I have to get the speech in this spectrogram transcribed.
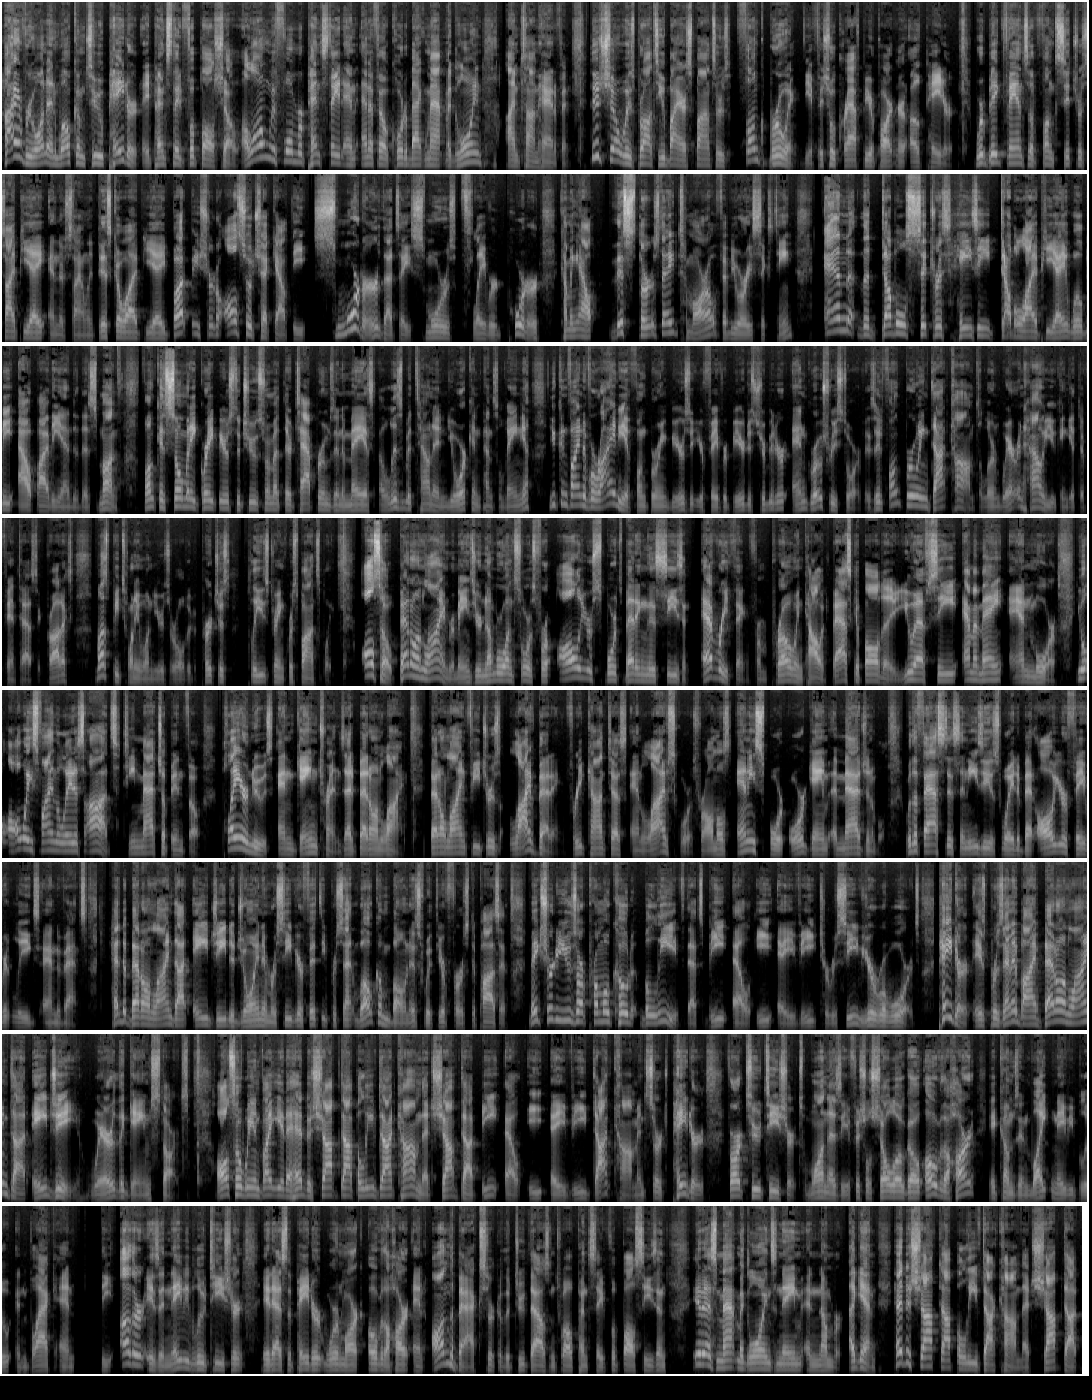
Hi, everyone, and welcome to Pay Dirt, a Penn State football show. Along with former Penn State and NFL quarterback Matt McGloin, I'm Tom Hannafin. This show is brought to you by our sponsors, Funk Brewing, the official craft beer partner of Pay Dirt. We're big fans of Funk Citrus IPA and their Silent Disco IPA, but be sure to also check out the Smorter, that's a s'mores flavored porter, coming out this Thursday, tomorrow, February 16th, and the double citrus hazy double IPA will be out by the end of this month. Funk has so many great beers to choose from at their tap rooms in Emmaus, Elizabethtown, and York in Pennsylvania. You can find a variety of Funk Brewing beers at your favorite beer distributor and grocery store. Visit funkbrewing.com to learn where and how you can get their fantastic products. Must be 21 years or older to purchase. Please drink responsibly. Also, Bet Online remains your number one source for all your sports betting this season. Everything from pro and college basketball to UFC, MMA, and more. You'll always find the latest odds, team matchup info, player news, and game trends at Bet Online. Bet Online features live betting, free contests, and live scores for almost any sport or game imaginable. We're the fastest and easiest way to bet all your favorite leagues and events. Head to betonline.ag to join and receive your 50% welcome bonus with your first deposit. Make sure to use our promo code BLEAV, that's B L E A V, to receive your rewards. Pay Dirt is presented by betonline.ag, where the game starts. Also, we invite you to head to shop.bleav.com, that's shop.bleav.com, and search Pay Dirt for our two t shirts. One as the official show logo over the heart, it comes in white, navy blue, and black, and the other is a navy blue t shirt. It has the pay dirt word mark over the heart and on the back, circa the 2012 Penn State football season. It has Matt McGloin's name and number. Again, head to shop.bleav.com. That's shop.bleav.com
